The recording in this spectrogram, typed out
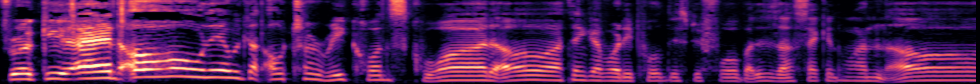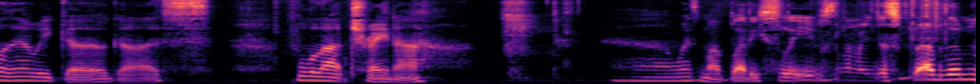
Froakie, and oh, there we got Ultra Recon Squad. Oh, I think I've already pulled this before, but this is our second one. Oh, there we go, guys. Full Art Trainer. Uh, where's my bloody sleeves? Let me just grab them.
